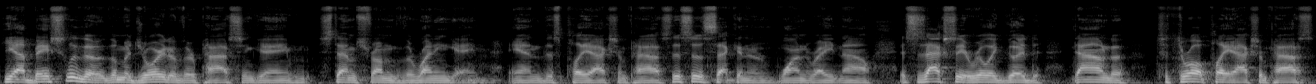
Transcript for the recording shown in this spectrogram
Yeah, basically the, the majority of their passing game stems from the running game and this play action pass. This is second and one right now. This is actually a really good down to, to throw a play action pass.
